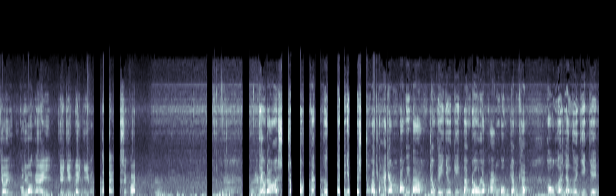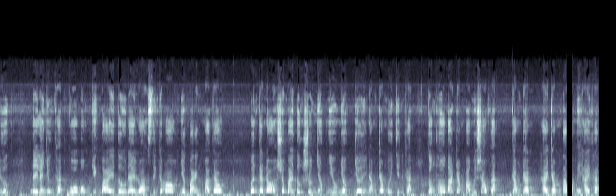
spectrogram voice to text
giới cũng lo ngại về việc lây nhiễm tại sân bay. Theo đó, số khách thực tế nhập sân bay có 233, trong khi dự kiến ban đầu là khoảng 400 khách, hầu hết là người Việt về nước. Đây là những khách của 4 chuyến bay từ Đài Loan, Singapore, Nhật Bản, Macau. Bên cạnh đó, sân bay Tân Sơn Nhất nhiều nhất với 519 khách, Cần Thơ 336 khách, Cam Ranh 282 khách.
